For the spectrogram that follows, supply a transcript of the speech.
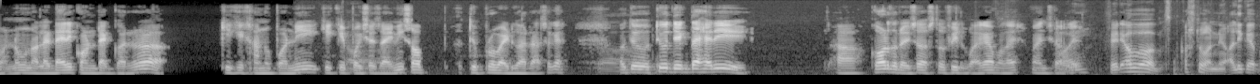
भनेर उनीहरूलाई डाइरेक्ट कन्ट्याक्ट गरेर के के खानुपर्ने के के पैसा चाहिने सब त्यो प्रोभाइड गरिरहेको छ क्या। अब त्यो त्यो देख्दाखेरि अँ, गर्दो रहेछ जस्तो फिल भयो क्या मलाई मान्छेहरूले। है फेरि अब कस्तो भन्ने अलिक अब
